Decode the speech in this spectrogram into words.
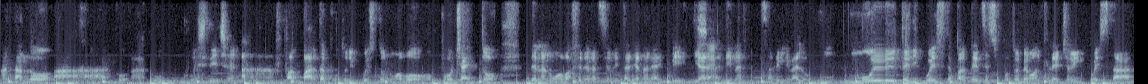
andando a, a, a come si dice, a far parte appunto di questo nuovo progetto della nuova federazione italiana rugby di, sì. di innalzare il livello. Molte di queste partenze si potrebbero anche leggere in, questa,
